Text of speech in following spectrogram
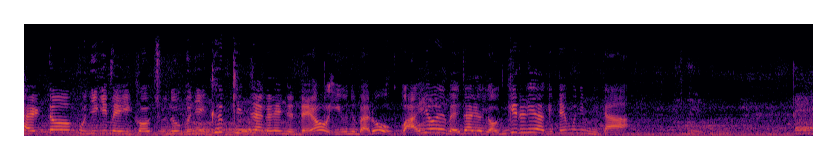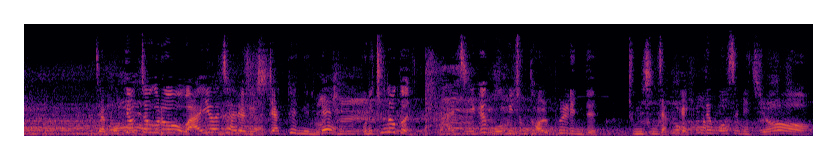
밝던 분위기 메이커 준호군이 급 긴장을 했는데요. 이유는 바로 와이어에 매달려 연기를 해야 하기 때문입니다. 자, 본격적으로 와이어 촬영이 시작됐는데 우리 준호군 아직은 몸이 좀 덜 풀린 듯 중심 잡기가 힘든 모습이죠.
